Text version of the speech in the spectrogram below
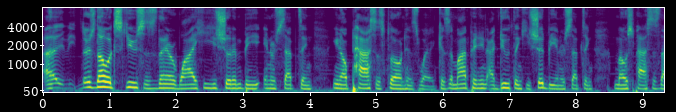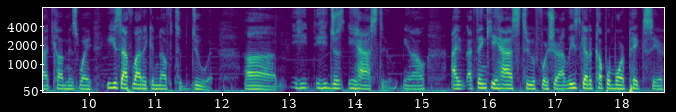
uh, there's no excuses there why he shouldn't be intercepting, you know, passes thrown his way. Because in my opinion, I do think he should be intercepting most passes that come his way. He's athletic enough to do it. Uh, he he just he has to, you know. I, I think he has to for sure at least get a couple more picks here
